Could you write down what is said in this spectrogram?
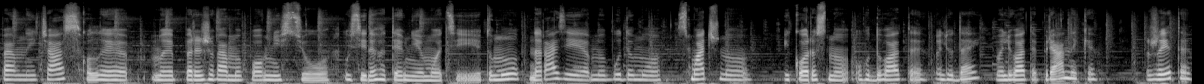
певний час, коли ми переживемо повністю усі негативні емоції. Тому наразі ми будемо смачно і корисно годувати людей, малювати пряники, жити,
